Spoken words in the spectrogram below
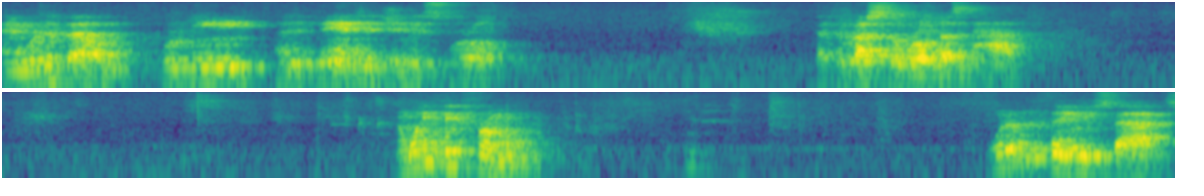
and we're developing, we're gaining an advantage in this world that the rest of the world doesn't have. And I want you think for a moment. What are the things that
